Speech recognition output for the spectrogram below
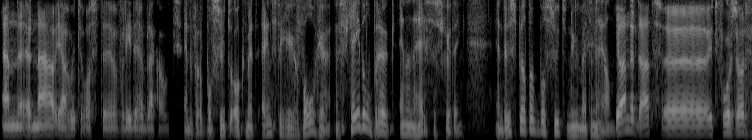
en daarna ja, goed, was het een volledige blackout. En voor Bossut ook met ernstige gevolgen. Een schedelbreuk en een hersenschudding. En dus speelt ook Bossut nu met een helm. Ja, inderdaad. uit voorzorg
